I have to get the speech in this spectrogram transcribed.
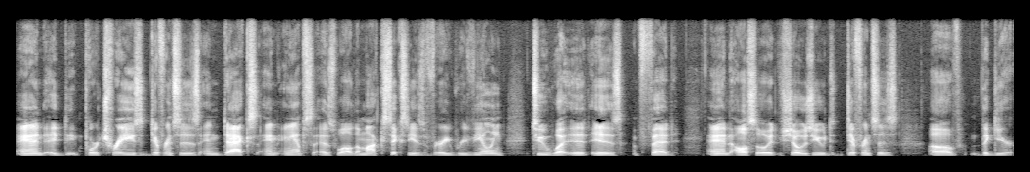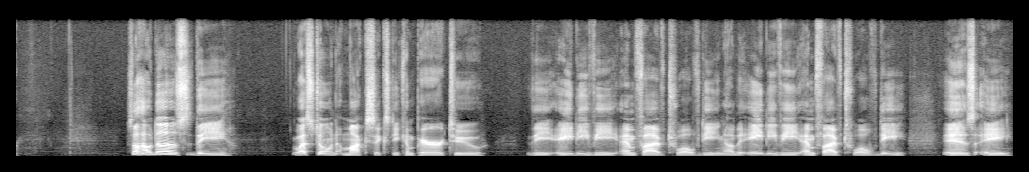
And it portrays differences in DACs and amps as well. The Mach 60 is very revealing to what it is fed. And also it shows you the differences of the gear. So how does the Westone Mach 60 compare to the ADV M512D. Now, the ADV M512D is a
